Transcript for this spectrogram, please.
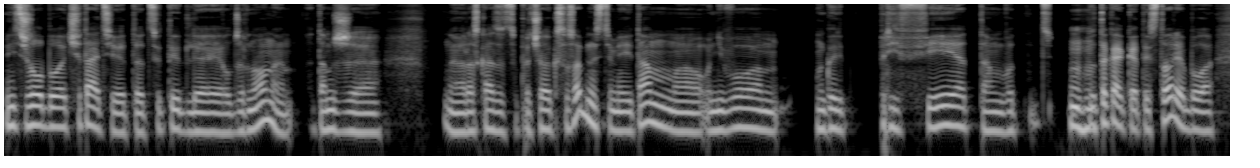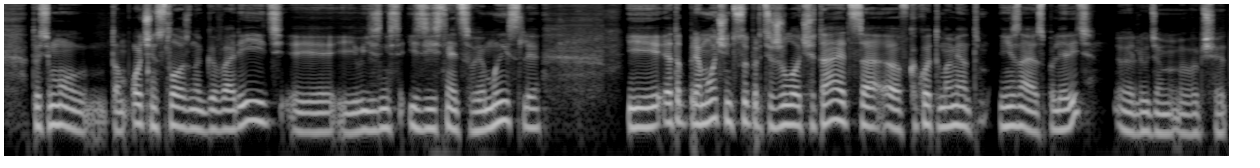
Мне тяжело было читать ее. Это «Цветы для Элджернона». Там же э, рассказывается про человека с особенностями, и там э, у него, он говорит, префет, там вот, Мгм. вот такая какая-то история была. То есть ему там очень сложно говорить и, и изъяс- изъяснять свои мысли. И это прям очень супер тяжело читается. Э, В какой-то момент, не знаю, спойлерить э, людям вообще.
